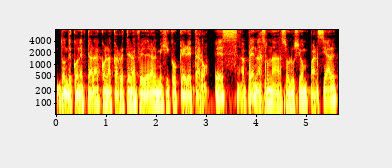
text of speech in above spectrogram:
donde conectará con la carretera federal México-Querétaro. Es apenas una solución parcial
